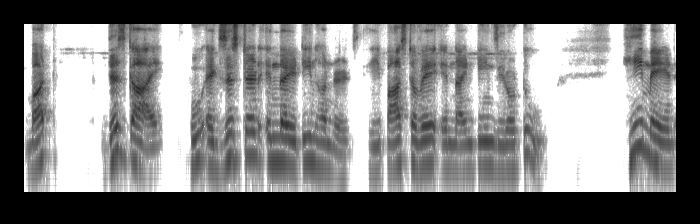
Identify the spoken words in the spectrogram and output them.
but this guy who existed in the 1800s, he passed away in 1902. He made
